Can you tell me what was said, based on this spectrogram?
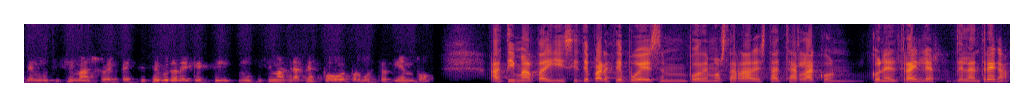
dé muchísima suerte. Estoy seguro de que sí. Muchísimas gracias por, por vuestro tiempo. A ti, Marta, y si te parece, pues mm, podemos cerrar esta charla con, con el tráiler de la entrega.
